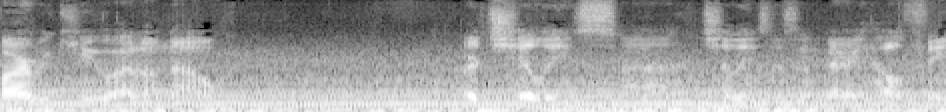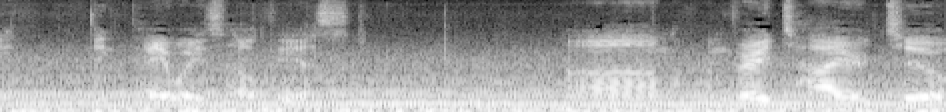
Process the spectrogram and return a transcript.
barbecue. I don't know, or Chili's. Uh, Chili's isn't very healthy. I think Wei's healthiest. Um, I'm very tired too.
